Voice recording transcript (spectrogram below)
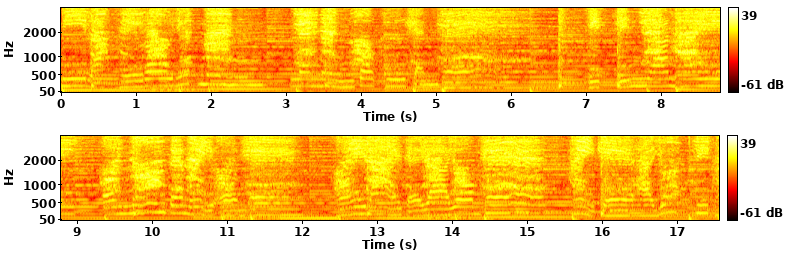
มีหลักให้เรายึดมั่น และนั่นก็คือแก่นแท้จิตวิญญาณไทยอ่อนน้อมแต่ไม่อ่อนแอถอยได้แต่อย่ายอมแพ้ ให้แก่อายุที่ท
